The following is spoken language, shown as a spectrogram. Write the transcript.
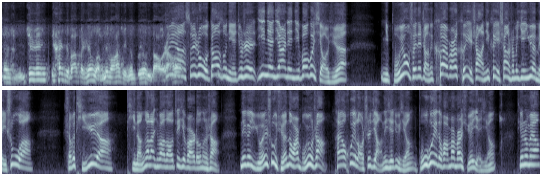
嗯，就是一开始吧，本身我们的文化水平不是很高，然对呀、后所以说我告诉你，就是一年级、二年级，包括小学，你不用非得整的课外班可以上，你可以上什么音乐、美术啊，什么体育啊、体能啊，乱七八糟这些班都能上。那个语文、数学那玩意儿不用上，他要会老师讲那些就行，不会的话慢慢学也行。听着没有？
